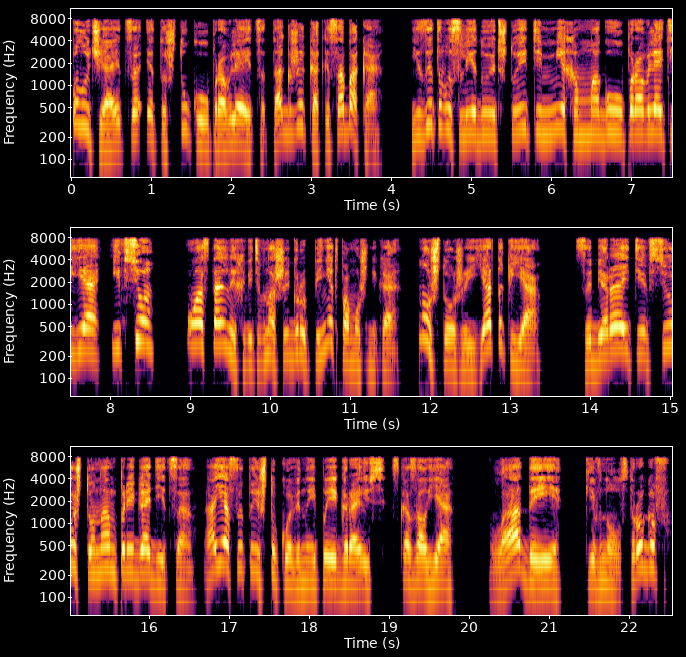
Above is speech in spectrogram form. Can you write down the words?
Получается, эта штука управляется так же, как и собака. Из этого следует, что этим мехом могу управлять я, и все? У остальных ведь в нашей группе нет помощника. Ну что же, я так я. Собирайте все, что нам пригодится, а я с этой штуковиной поиграюсь, сказал я. Лады, кивнул Строгов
